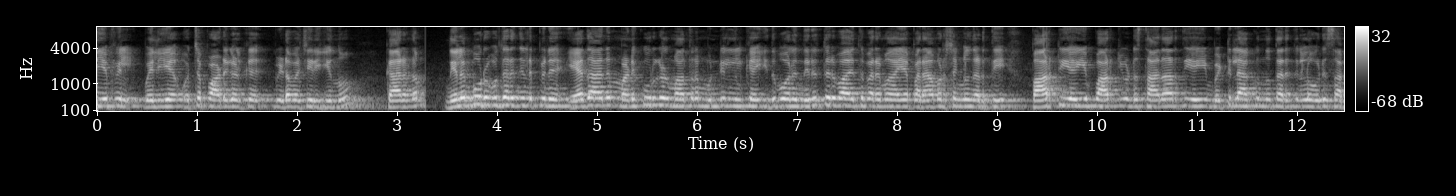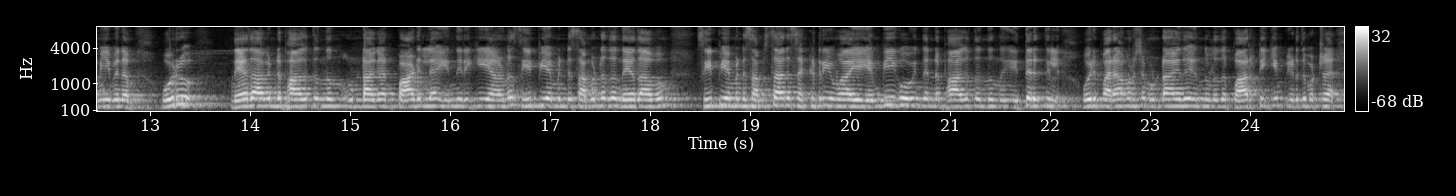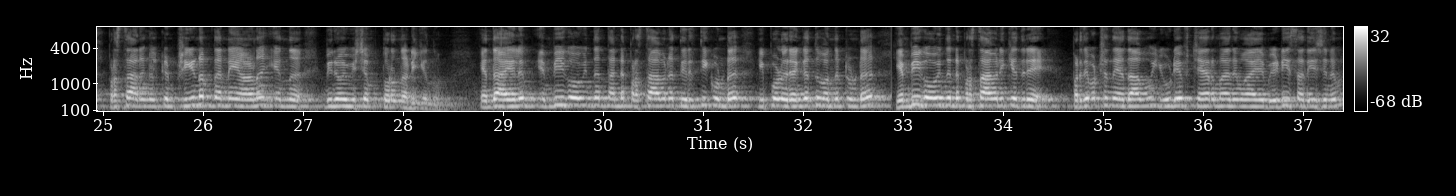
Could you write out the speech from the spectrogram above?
വലിയ ഒച്ചപ്പാടുകൾക്ക് വിടവച്ചിരിക്കുന്നു. കാരണം നിലമ്പൂർ ഉപതെരഞ്ഞെടുപ്പിന് ഏതാനും മണിക്കൂറുകൾ മാത്രം മുന്നിൽ നിൽക്കെ ഇതുപോലെ നിരുത്തരവാദിത്തപരമായ പരാമർശങ്ങൾ നടത്തി പാർട്ടിയെയും പാർട്ടിയുടെ സ്ഥാനാർത്ഥിയെയും വെട്ടിലാക്കുന്ന തരത്തിലുള്ള ഒരു സമീപനം ഒരു നേതാവിന്റെ ഭാഗത്തു നിന്നും ഉണ്ടാകാൻ പാടില്ല എന്നിരിക്കുകയാണ് സി പി എമ്മിന്റെ സമുന്നത നേതാവും സി പി എമ്മിന്റെ സംസ്ഥാന സെക്രട്ടറിയുമായ എം വി ഗോവിന്ദന്റെ ഭാഗത്തു നിന്ന് ഇത്തരത്തിൽ ഒരു പരാമർശം ഉണ്ടായത് എന്നുള്ളത് പാർട്ടിക്കും ഇടതുപക്ഷ പ്രസ്ഥാനങ്ങൾക്കും ക്ഷീണം തന്നെയാണ് എന്ന് ബിനോയ് വിശ്വം തുറന്നടിക്കുന്നു. എന്തായാലും എം വി ഗോവിന്ദൻ തന്റെ പ്രസ്താവന തിരുത്തിക്കൊണ്ട് ഇപ്പോൾ രംഗത്ത് വന്നിട്ടുണ്ട്. എം വി ഗോവിന്ദന്റെ പ്രസ്താവനയ്ക്കെതിരെ പ്രതിപക്ഷ നേതാവും യു ഡി എഫ് ചെയർമാനുമായ വി ഡി സതീശനും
